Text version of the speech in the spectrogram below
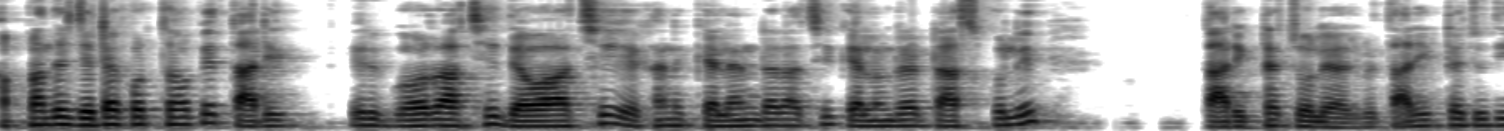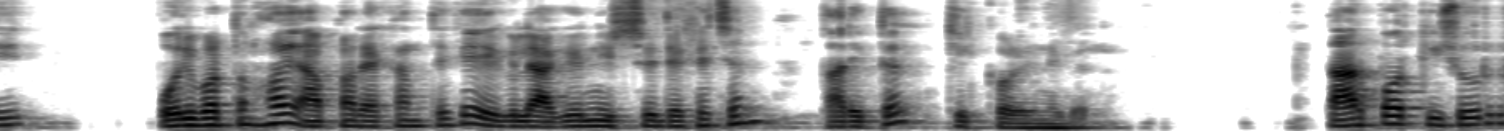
আপনাদের যেটা করতে হবে, তারিখের ঘর আছে, দেওয়া আছে, এখানে ক্যালেন্ডার আছে, ক্যালেন্ডারে টাচ করলে তারিখটা চলে আসবে। তারিখটা যদি পরিবর্তন হয়, আপনার এখান থেকে এগুলো আগে নিশ্চয়ই দেখেছেন, তারিখটা ঠিক করে নেবেন। তারপর কিশোর,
